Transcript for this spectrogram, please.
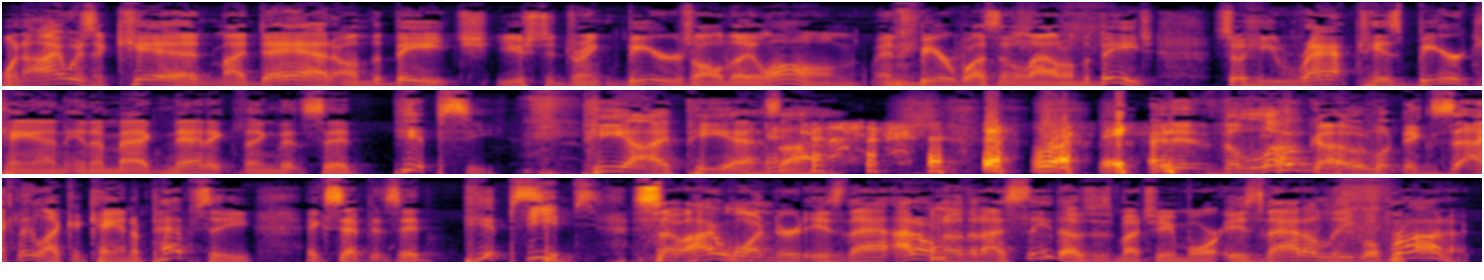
When I was a kid, my dad on the beach used to drink beers all day long, and beer wasn't allowed on the beach. So he wrapped his beer can in a magnetic thing that said Pipsy, P I P S I. Right. and it, the logo looked exactly like a can of Pepsi, except it said Pipsy. Pips. So I wondered, is that? I don't know that I see those as much anymore. Is that a legal product?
